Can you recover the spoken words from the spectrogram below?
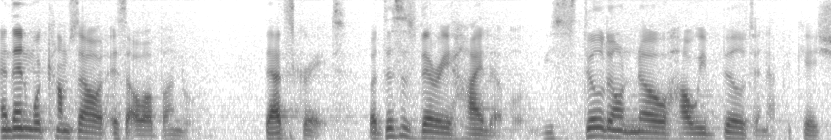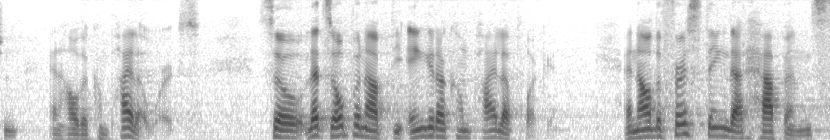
And then what comes out is our bundle. That's great. But this is very high level. We still don't know how we build an application and how the compiler works. So let's open up the Angular compiler plugin. And now the first thing that happens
